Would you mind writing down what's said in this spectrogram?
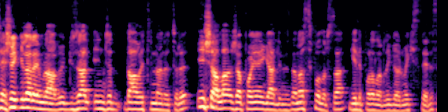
Teşekkürler Emre abi. Güzel ince davetinden ötürü. İnşallah Japonya'ya geldiğimizde nasip olursa gelip oraları da görmek isteriz.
